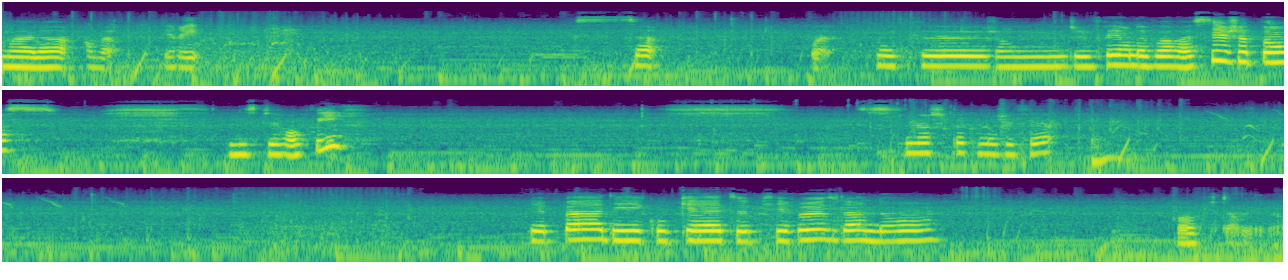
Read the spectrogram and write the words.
Voilà, on va récupérer ça. Voilà. Donc, euh, j'en devrais en avoir assez, je pense. En espérant que oui. Sinon, je sais pas comment je vais faire. N'y a pas des coquettes pierreuses là, non Oh putain, mais là,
